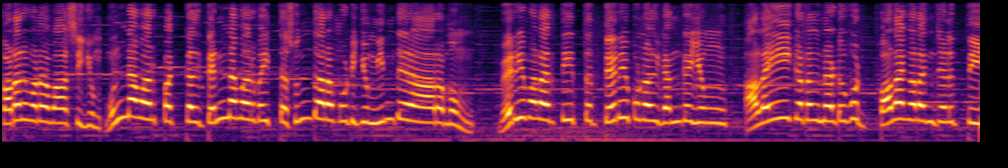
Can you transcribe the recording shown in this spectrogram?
படர்வனவாசியும் முன்னவர் பக்கல் தென்னவர் வைத்த சுந்தர முடியும் இந்திர ஆரமும் வெறிமலர் தீர்த்த தெரிபுணல் கங்கையும் அலைகடல் நடுவுட் பலகலஞ்செலுத்தி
